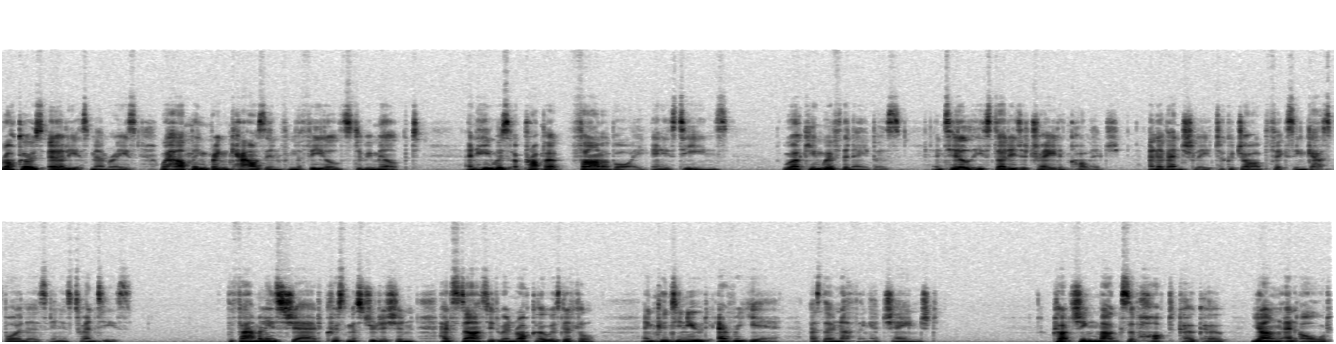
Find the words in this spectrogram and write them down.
Rocco's earliest memories were helping bring cows in from the fields to be milked, and he was a proper farmer boy in his teens, working with the neighbours until he studied a trade at college and eventually took a job fixing gas boilers in his twenties. The family's shared Christmas tradition had started when Rocco was little and continued every year as though nothing had changed. Clutching mugs of hot cocoa, young and old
